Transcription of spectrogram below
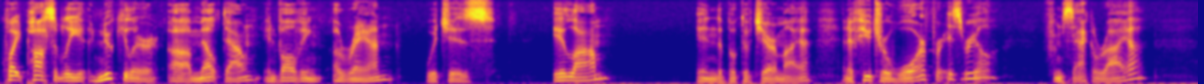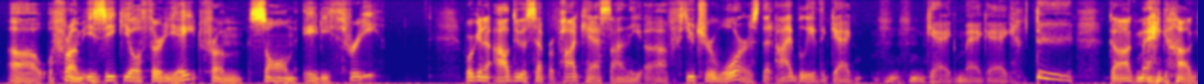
quite possibly nuclear uh, meltdown involving Iran, which is Elam in the book of Jeremiah, and a future war for Israel from Zechariah, uh, from Ezekiel 38, from Psalm 83. We're gonna. I'll do a separate podcast on the uh, future wars that I believe the Gag, Gag, Magog, Gog, Magog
